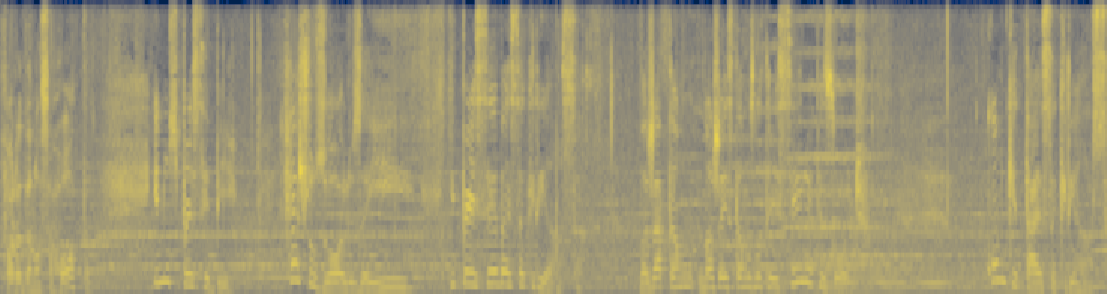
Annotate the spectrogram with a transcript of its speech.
fora da nossa rota e nos perceber. Feche os olhos aí e perceba essa criança. Nós já, tamo, nós já estamos no terceiro episódio. Como que tá essa criança?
